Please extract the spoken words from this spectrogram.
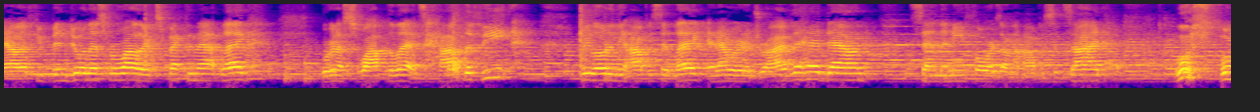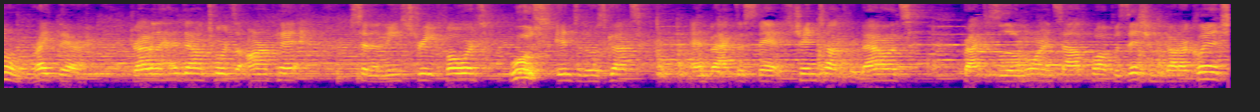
Now, if you've been doing this for a while, you're expecting that leg, we're gonna swap the legs. Hop the feet, preloading the opposite leg, and now we're gonna drive the head down, send the knee forwards on the opposite side. Whoosh, boom, right there. Driving the head down towards the armpit, send the knee straight forwards, whoosh, into those guts, and back to stance. Chin tuck for balance. Practice a little more in southpaw position. We got our clinch.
